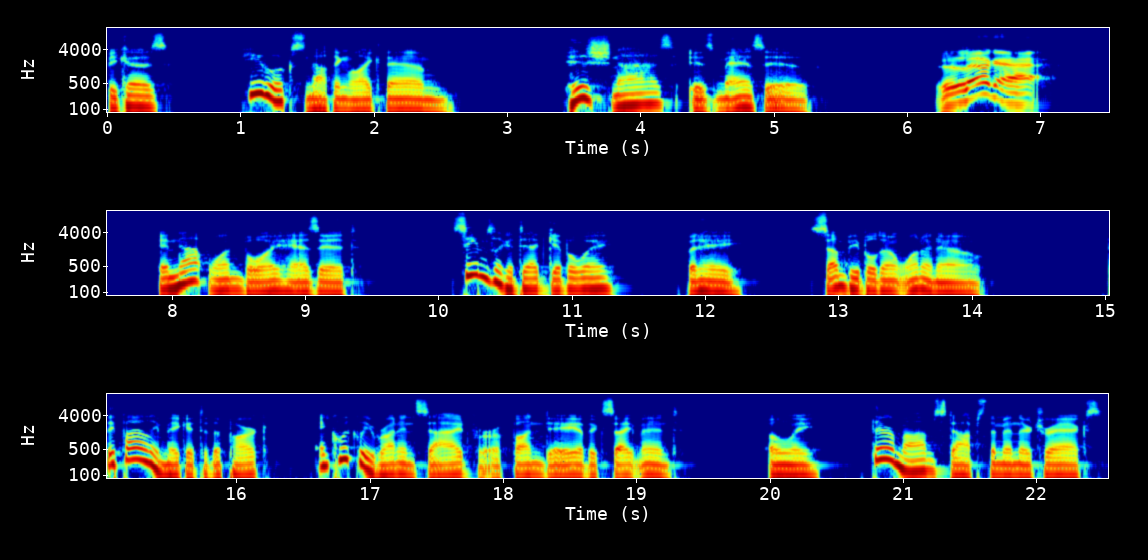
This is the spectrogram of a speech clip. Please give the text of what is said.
Because he looks nothing like them. His schnoz is massive, Look at. and not one boy has it. Seems like a dead giveaway, but hey, some people don't want to know. They finally make it to the park and quickly run inside for a fun day of excitement. Only, their mom stops them in their tracks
